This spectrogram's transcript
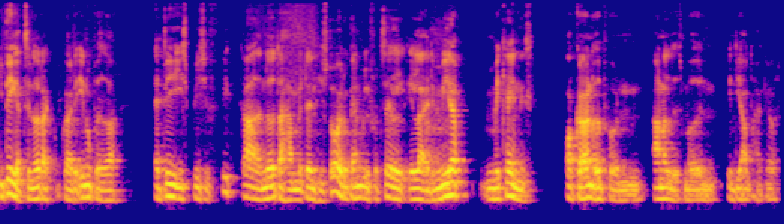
idéer til noget, der gør det endnu bedre. Er det i specifik grad noget, der har med den historie, du gerne vil fortælle, eller er det mere mekanisk at gøre noget på en anderledes måde, end, end de andre har gjort?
